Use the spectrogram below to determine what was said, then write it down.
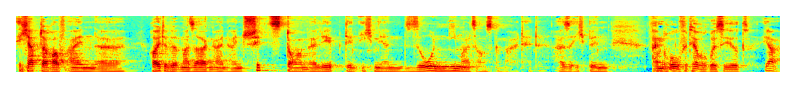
Ich habe darauf ein, äh, heute wird man sagen, ein, ein Shitstorm erlebt, den ich mir so niemals ausgemalt hätte. Also ich bin Anrufe terrorisiert. ja,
